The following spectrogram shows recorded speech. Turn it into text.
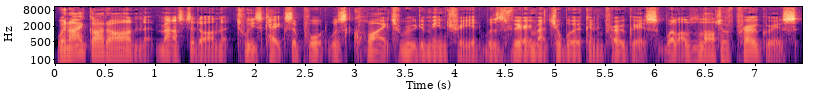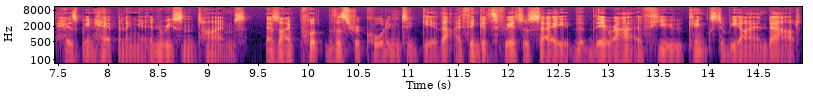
When I got on Mastodon, TweeseCake support was quite rudimentary. It was very much a work in progress. Well, a lot of progress has been happening in recent times. As I put this recording together, I think it's fair to say that there are a few kinks to be ironed out,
